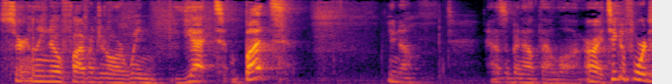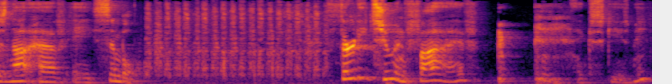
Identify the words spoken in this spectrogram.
certainly no $500 win yet, but, you know, Hasn't been out that long. All right, ticket four does not have a symbol. 32 and 5, excuse me.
